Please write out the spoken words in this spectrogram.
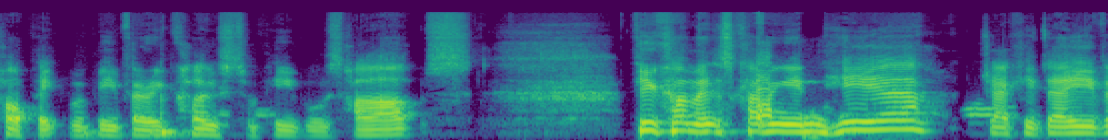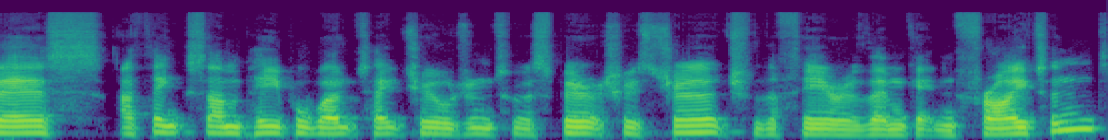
topic would be very close to people's hearts. A few comments coming in here. Jackie Davis, I think some people won't take children to a spiritualist church for the fear of them getting frightened.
